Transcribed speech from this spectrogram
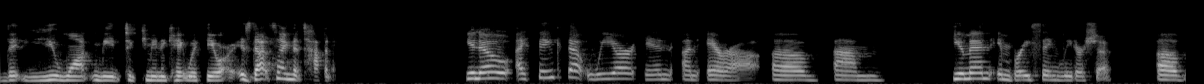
that you want me to communicate with you? Is that something that's happening? You know, I think that we are in an era of um, human embracing leadership of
